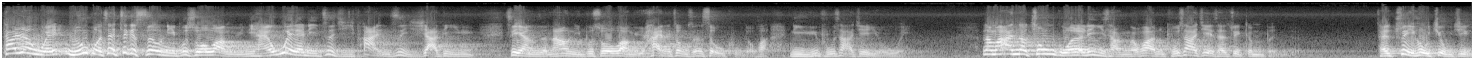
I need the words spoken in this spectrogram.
他认为，如果在这个时候你不说妄语，你还为了你自己怕你自己下地狱这样子，然后你不说妄语，害了众生受苦的话，你于菩萨界有违。那么按照中国的立场的话呢，菩萨界才是最根本的，才最后就近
